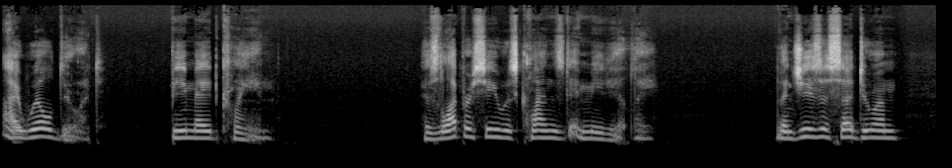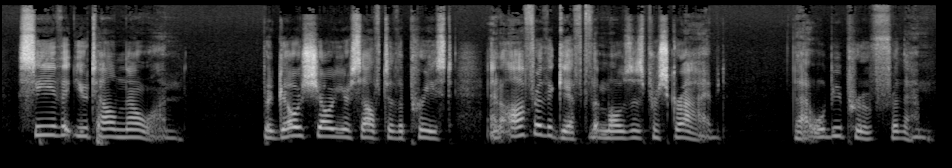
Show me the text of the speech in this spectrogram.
I will do it. Be made clean. His leprosy was cleansed immediately. Then Jesus said to him, See that you tell no one, but go show yourself to the priest and offer the gift that Moses prescribed. That will be proof for them.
